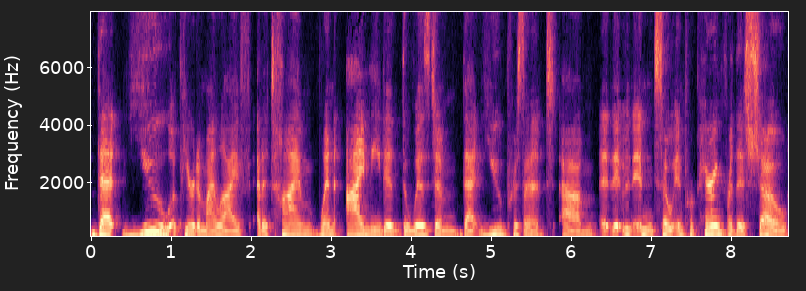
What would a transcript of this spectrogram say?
that you appeared in my life at a time when I needed the wisdom that you present. Um, and so, in preparing for this show,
